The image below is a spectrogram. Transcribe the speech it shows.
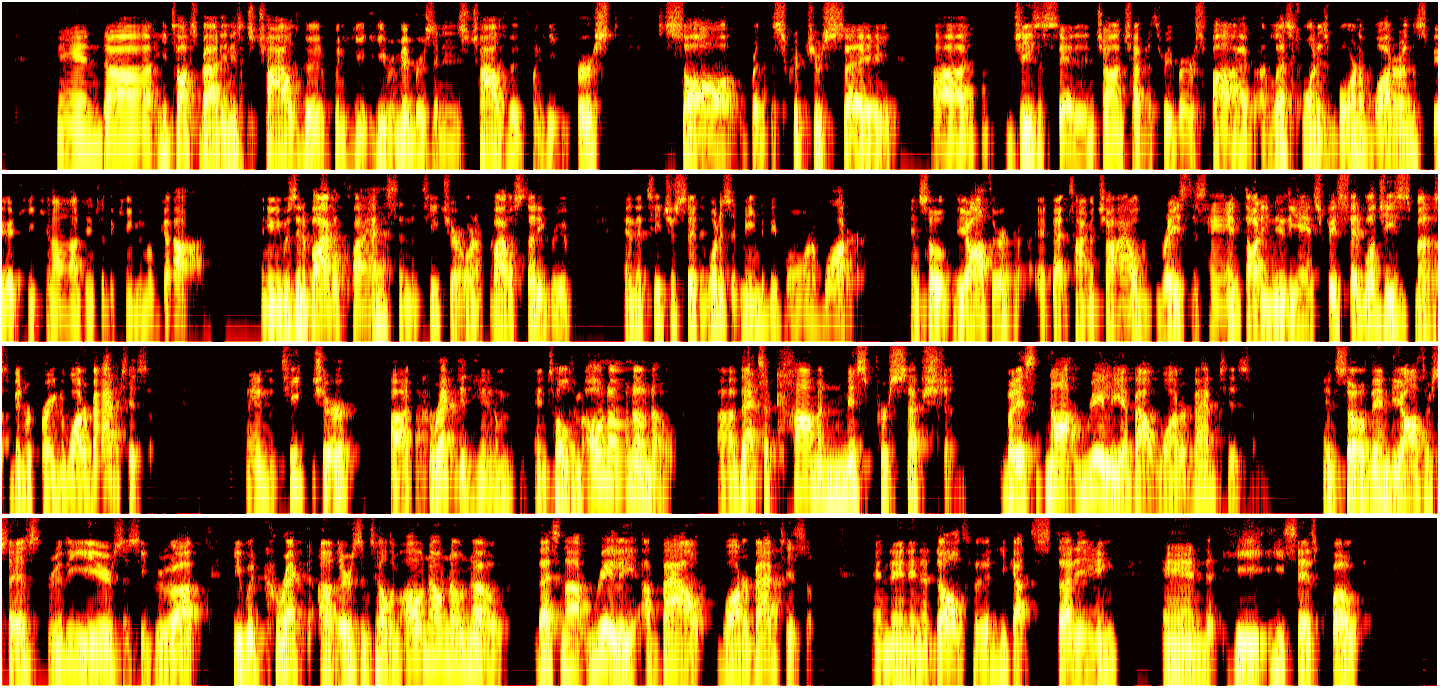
And uh, he talks about in his childhood when he, he remembers in his childhood when he first saw where the scriptures say, uh, Jesus said in John chapter 3, verse 5, unless one is born of water and the Spirit, he cannot enter the kingdom of God. And he was in a Bible class, and the teacher, or in a Bible study group, and the teacher said, What does it mean to be born of water? And so the author, at that time a child, raised his hand, thought he knew the answer. He said, Well, Jesus must have been referring to water baptism. And the teacher uh, corrected him and told him, Oh, no, no, no. Uh, that's a common misperception, but it's not really about water baptism. And so then the author says, through the years, as he grew up, he would correct others and tell them, oh, no, no, no, that's not really about water baptism. And then in adulthood, he got studying and he, he says, quote,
